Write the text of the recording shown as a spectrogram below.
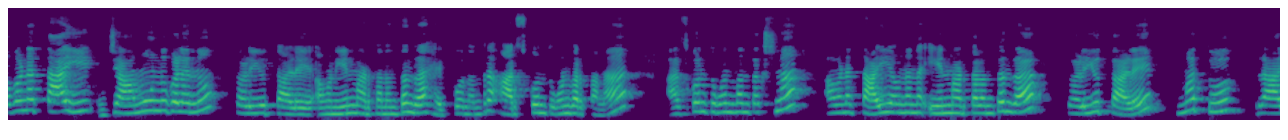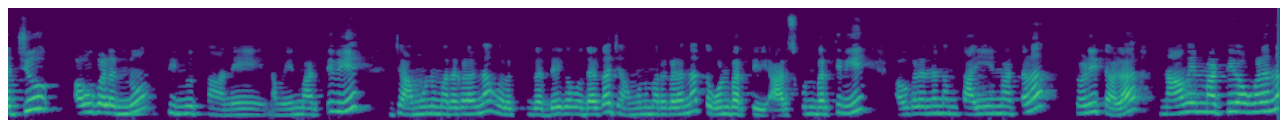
ಅವನ ತಾಯಿ ಜಾಮೂನುಗಳನ್ನು ತೊಳೆಯುತ್ತಾಳೆ. ಅವನ್ ಏನ್ ಮಾಡ್ತಾನಂತಂದ್ರ ಹೆಕ್ಕು ನಂತರ ಆರ್ಸ್ಕೊಂಡ್ ತಗೊಂಡ್ ಬರ್ತಾನ. ಆರ್ಸ್ಕೊಂಡ್ ತಗೊಂಡ್ ಬಂದ ತಕ್ಷಣ ಅವನ ತಾಯಿ ಅವನನ್ನ ಏನ್ ಮಾಡ್ತಾಳಂತಂದ್ರ ತೊಳೆಯುತ್ತಾಳೆ ಮತ್ತು ರಾಜು ಅವುಗಳನ್ನು ತಿನ್ನುತ್ತಾನೆ. ನಾವ್ ಏನ್ ಮಾಡ್ತೀವಿ? ಜಾಮೂನು ಮರಗಳನ್ನ ಹೊಲಕ್ ಗದ್ದೆಗೆ ಹೋದಾಗ ಜಾಮೂನು ಮರಗಳನ್ನ ತಗೊಂಡ್ ಬರ್ತೀವಿ, ಆರಿಸ್ಕೊಂಡ್ ಬರ್ತೀವಿ. ಅವುಗಳನ್ನ ನಮ್ ತಾಯಿ ಏನ್ ಮಾಡ್ತಾಳ? ತೊಳಿತಾಳ. ನಾವೇನ್ ಮಾಡ್ತೀವಿ ಅವುಗಳನ್ನ?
